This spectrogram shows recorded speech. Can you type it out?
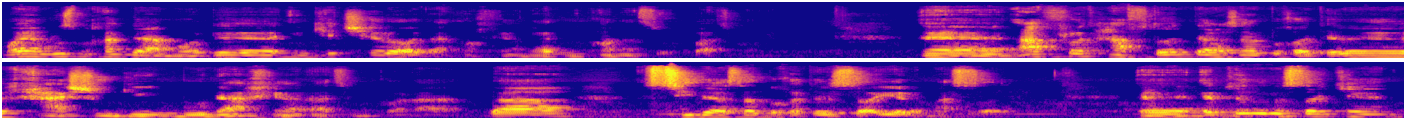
ما امروز می‌خوایم در مورد اینکه چرا آدم ها خیانت می‌کنن صحبت کنیم. افراد 70 درصد به خاطر خشمگین بودن خیانت می‌کنن و 30 درصد به خاطر سایر مسائل. ابتدا به ساکن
